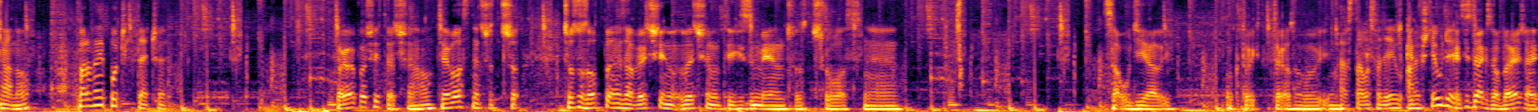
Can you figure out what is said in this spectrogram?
áno. Prvé počítače. Prvé počítače, no. Tie vlastne, čo, čo, čo sú zodpovedné za väčšinu, väčšinu tých zmien, čo, čo vlastne sa udiali, o ktorých tu teraz hovorím. A stále sa dejú. A ešte udejú. Keď si to tak zoberieš, aj,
